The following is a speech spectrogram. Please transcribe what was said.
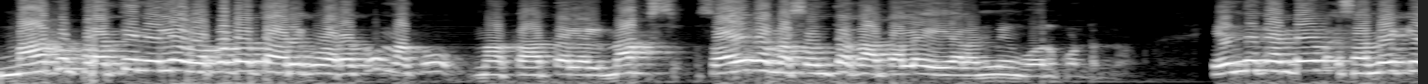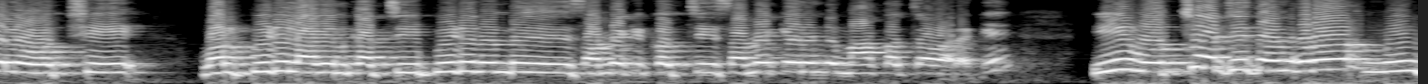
మాకు ప్రతి నెల ఒకటో తారీఖు వరకు మాకు మా ఖాతాలో మాకు స్వయంగా మా సొంత ఖాతాలో వేయాలని మేము కోరుకుంటున్నాం. ఎందుకంటే సమైక్యలో వచ్చి వాళ్ళు పీడీ లాగిన్కి వచ్చి పీడీ నుండి సమైక్యకి వచ్చి సమైక్య నుండి మాకు వచ్చే వరకు ఈ వచ్చే జీతం కూడా మేము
